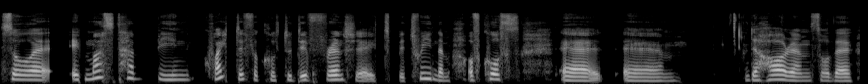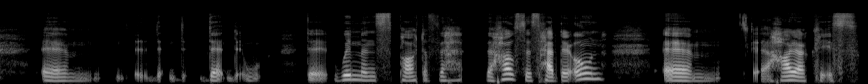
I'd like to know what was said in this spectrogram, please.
So uh, it must have been quite difficult to differentiate between them. Of course, uh, um, the harems or the, um, the, the, the, women's part of the, the houses have their own um, hierarchies.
